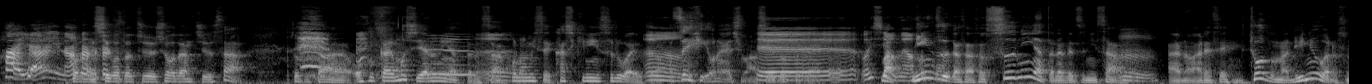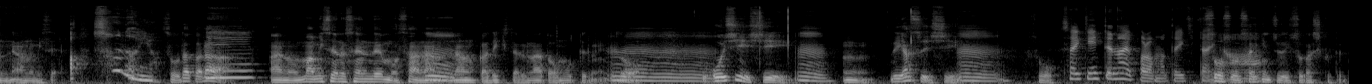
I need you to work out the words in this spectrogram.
早いな。この前仕事中商談中さちょっとさオフ会もしやるんやったらさ、この店貸し切りにするわ言うから、うん。ぜひお願いしますいうことで、へえ美味しいよね、まあ、あそこ。人数がさそう数人やったら別にさ、うん。あのあれせえへん。ちょうどなリニューアルすんねんあの店。あそうなんや。そうだからあの、まあ、店の宣伝もさな,、うん。ん、なんかできたらなと思ってるんやけうど、ん。美味しいし、うん。うん、で安いし、うん。そう。最近行ってないからまた行きたいな。そうそう最近ちょっと忙しくてね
